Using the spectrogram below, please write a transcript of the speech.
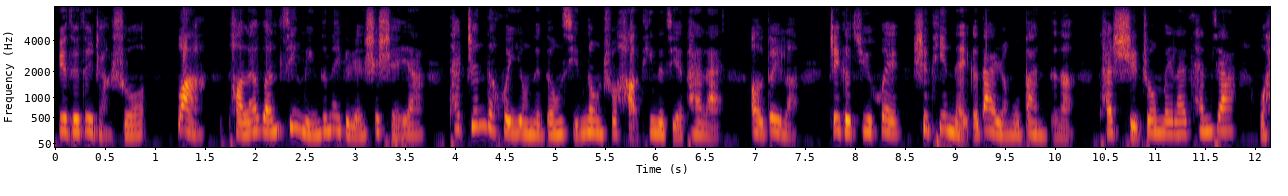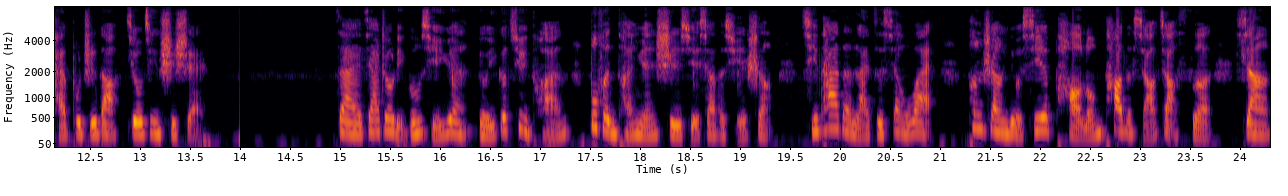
乐队队长说：“哇，跑来玩静灵的那个人是谁呀？他真的会用那东西弄出好听的节拍来。”哦，对了，这个聚会是替哪个大人物办的呢？他始终没来参加，我还不知道究竟是谁。在加州理工学院有一个剧团，部分团员是学校的学生，其他的来自校外。碰上有些跑龙套的小角色，像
